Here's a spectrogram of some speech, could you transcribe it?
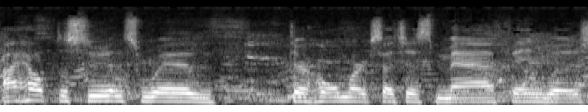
I help the students with their homework, such as math, English,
